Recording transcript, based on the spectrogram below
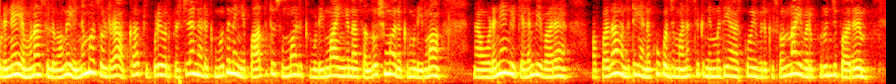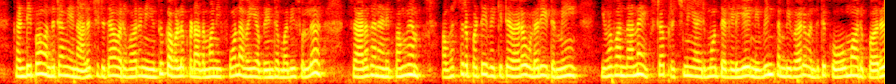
உடனே யமுனா சொல்லுவாங்க என்னம்மா சொல்கிற அக்காவுக்கு இப்படி ஒரு பிரச்சனை நடக்கும்போது நீங்கள் பார்த்துட்டு சும்மா இருக்க முடியுமா? இங்கே நான் சந்தோஷமாக இருக்க முடியுமா? நான் உடனே இங்கே கிளம்பி வரேன். அப்போ தான் வந்துட்டு எனக்கும் கொஞ்சம் மனசுக்கு நிம்மதியாக இருக்கும். இவருக்கு சொன்னால் இவர் புரிஞ்சுப்பாரு. கண்டிப்பாக வந்துட்டு அங்கே என்னை அழைச்சிட்டு தான் வருவார். நீ எதுவும் கவலைப்படாதம்மா நீ ஃபோனை வை அப்படின்ற மாதிரி சொல்ல. சாரதா நினைப்பாங்க அவசரப்பட்டு இவக்கிட்ட வேற உளறிட்டமே. இவ வந்தானா எக்ஸ்ட்ரா பிரச்சனை ஆயிருமோ தெரியலையே. நிவின் தம்பி வேற வந்துட்டு கோவமாக இருப்பார்.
